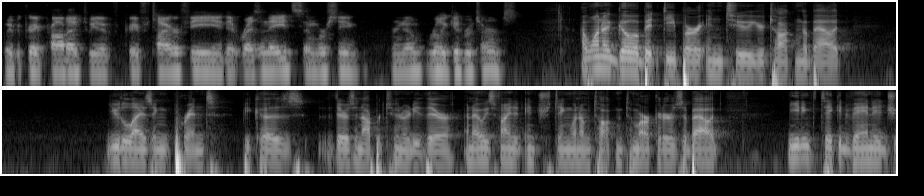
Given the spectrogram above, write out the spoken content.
we have a great product, we have great photography, and it resonates, and we're seeing you know really good returns. I want to go a bit deeper into you're talking about utilizing print because there's an opportunity there, and I always find it interesting when I'm talking to marketers about needing to take advantage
